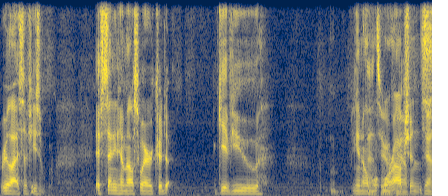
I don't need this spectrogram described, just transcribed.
realize if he's if sending him elsewhere could give you you know too, more yeah. options Yeah.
